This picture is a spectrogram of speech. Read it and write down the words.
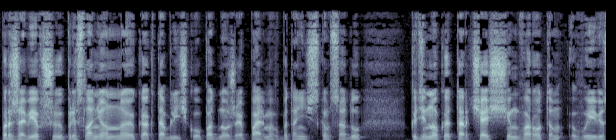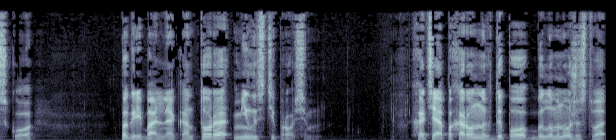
поржавевшую, прислоненную, как табличка у подножия пальмы в ботаническом саду, к одиноко торчащим воротам вывеску Погребальная контора «Милости просим». Хотя похоронных депо было множество,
